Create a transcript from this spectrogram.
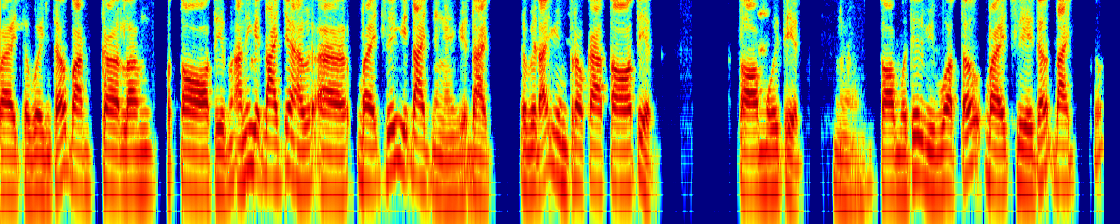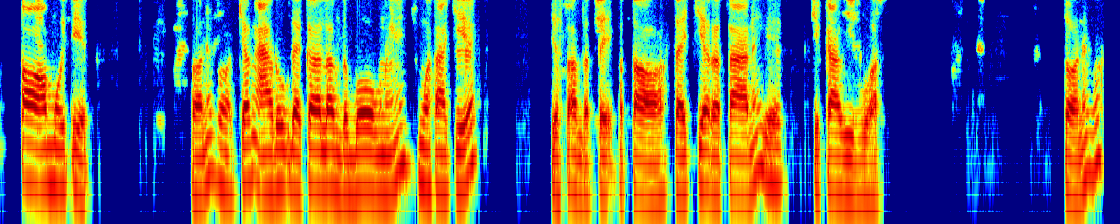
បែកទៅវិញទៅបានកើតឡើងបន្តទៀតអានេះវាដាច់អាបែកនេះវាដាច់ហ្នឹងហើយវាដាច់ទៅវាដាច់វាមិនត្រូវការតទៀតតមួយទៀតតមួយទៀតវិវត្តទៅបែកធ្លាយទៅដាច់តមួយទៀតតនេះបងអញ្ចឹងអារូបដែលកើតឡើងដំបងហ្នឹងឈ្មោះថាជាជាសន្តិតិបន្តតែជារតាហ្នឹងវាជាការវិវត្ត តនេះបង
